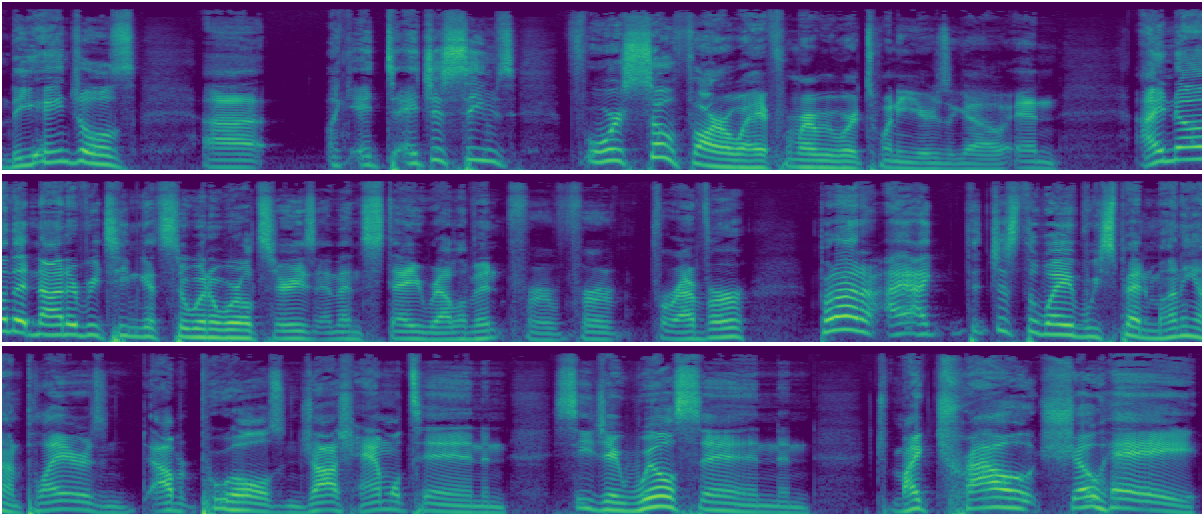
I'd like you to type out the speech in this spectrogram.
the Angels, uh, like it, it just seems we're so far away from where we were 20 years ago, and I know that not every team gets to win a World Series and then stay relevant for for forever. But I, don't, I, I just the way we spend money on players and Albert Pujols and Josh Hamilton and C.J. Wilson and Mike Trout, Shohei,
